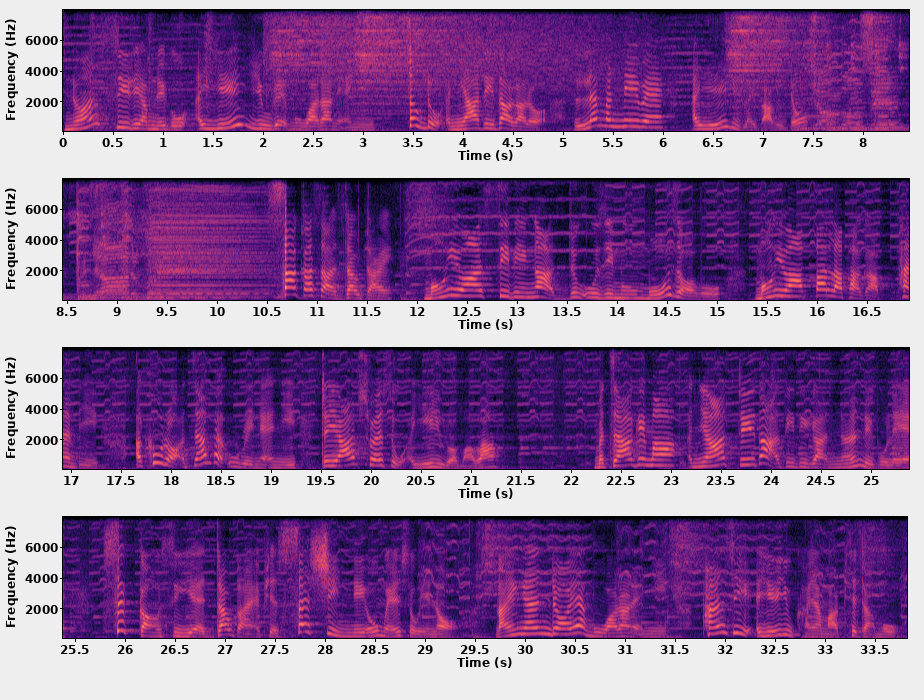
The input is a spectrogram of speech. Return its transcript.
non serium တွေကိုအရေးယူတဲ့မူဝါဒနဲ့အညီကျုပ်တို့အညာဒေတာကတော့လက်မနှေးပဲအရေးယူလိုက်ပါပြီတော့ကြောင်းပုံစံအညာတစ်ခွင်စကစတောက်တိုင်းမုံရွာစီပင်ကဒူဦးစီမူမိုးစော်ကို မုံရွာပလဖကဖမ်းပြီးအခုတော့အကြမ်းဖက်ဥပဒေနဲ့အညီတရားစွဲဆိုအရေးယူတော့မှာပါမကြားခင်မှာအညာဒေတာအသီးသီးကနန်းတွေကိုလည်း စစ်ကောင်စီရဲ့တောက်တိုင်အဖြစ်ဆက်ရှိနေအောင်မယ်ဆိုရင်တော့နိုင်ငံတော်ရဲ့မူဝါဒနဲ့အညီဖမ်းဆီးအရေးယူခံရမှာဖြစ်တာမို့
